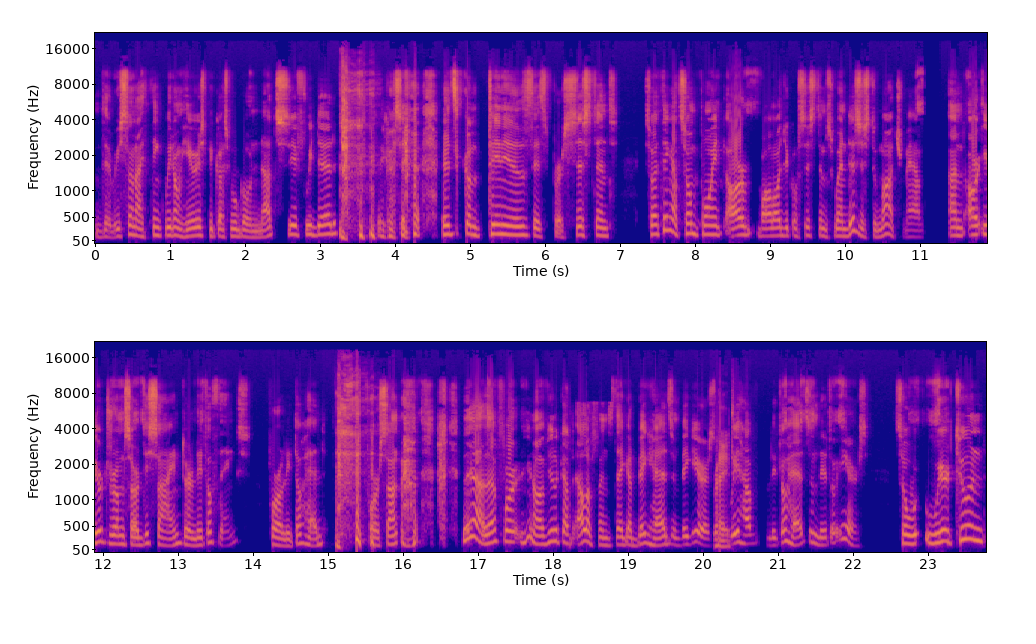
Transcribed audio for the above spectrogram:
The reason I think we don't hear is because we'll go nuts if we did, because it's continuous, it's persistent. So I think at some point our biological systems went, this is too much, man. And our eardrums are designed, they're little things for a little head. for some, yeah, therefore, you know, if you look at elephants, they got big heads and big ears. Right. We have little heads and little ears. So we're tuned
